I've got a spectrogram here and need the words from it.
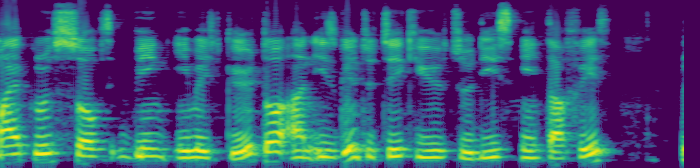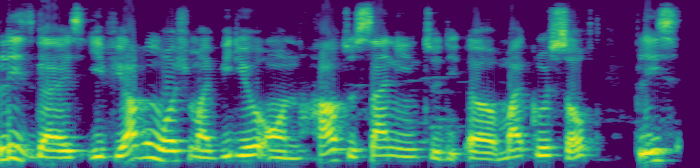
Microsoft Bing Image Creator and it's going to take you to this interface. Please guys, if you haven't watched my video on how to sign in to the uh, Microsoft, please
